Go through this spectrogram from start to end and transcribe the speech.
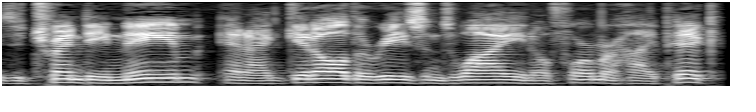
He's a trendy name, and I get all the reasons why, you know, former high pick.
